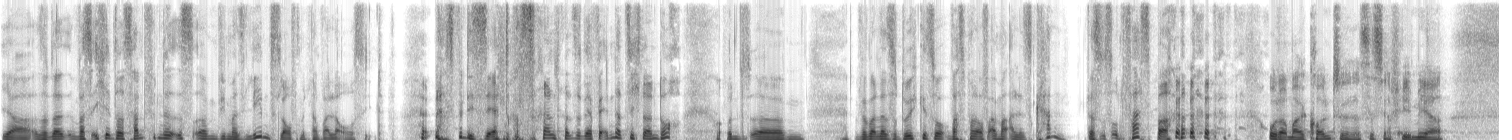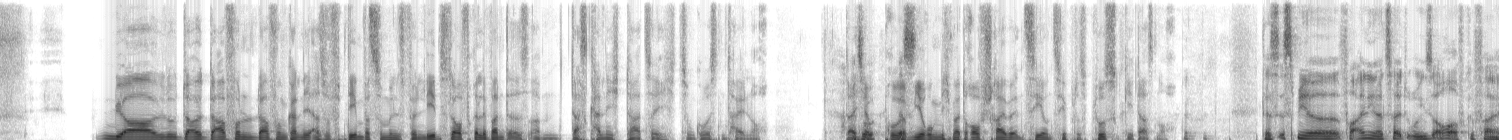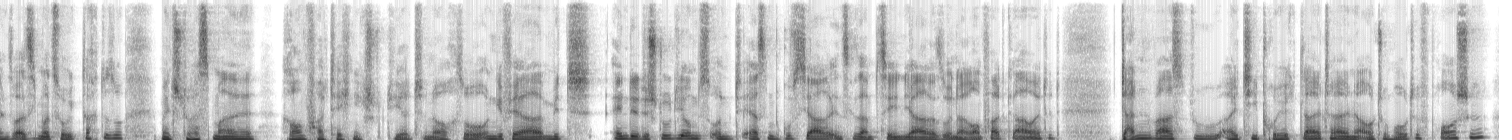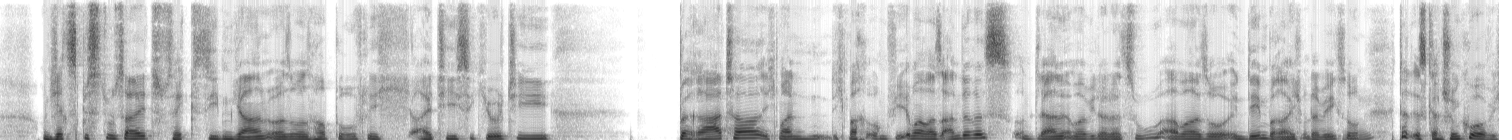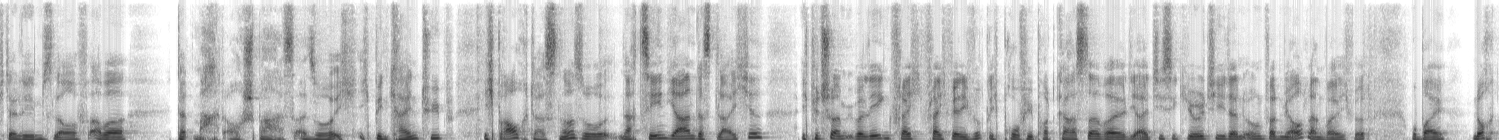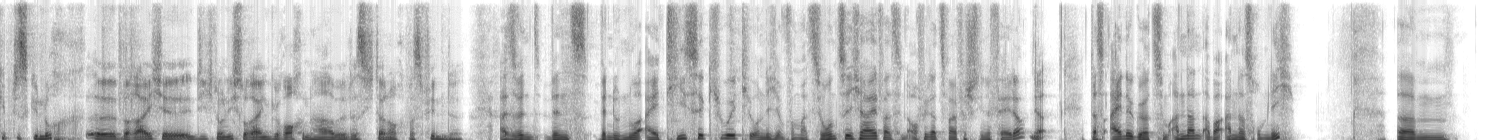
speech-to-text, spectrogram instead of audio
Ja, also da, was ich interessant finde, ist, ähm, wie mein Lebenslauf mittlerweile aussieht. Das finde ich sehr interessant. Also der verändert sich dann doch. Und ähm, wenn man dann so durchgeht, so was man auf einmal alles kann, das ist unfassbar. Oder mal konnte, das ist ja viel mehr. Ja, da, davon, davon kann ich, also von dem, was zumindest für den Lebenslauf relevant ist, ähm, das kann ich tatsächlich zum größten Teil noch. Da also, ich ja Programmierung nicht mehr draufschreibe in C und C++, geht das noch. Das ist mir vor einiger Zeit übrigens auch aufgefallen, so als ich mal zurück dachte so, Mensch, du hast mal Raumfahrttechnik studiert und auch so ungefähr mit Ende des Studiums und ersten Berufsjahre insgesamt zehn Jahre so in der Raumfahrt gearbeitet. Dann warst du IT-Projektleiter in der Automotive-Branche und jetzt bist du seit sechs, sieben Jahren oder so hauptberuflich IT-Security Berater. Ich meine, ich mache irgendwie immer was anderes und lerne immer wieder dazu, aber so in dem Bereich unterwegs so, mhm. das ist ganz schön kurvig, der Lebenslauf. Aber das macht auch Spaß. Also ich, ich bin kein Typ, ich brauche das, ne? So nach zehn Jahren das Gleiche. Ich bin schon am überlegen, vielleicht, vielleicht werde ich wirklich Profi-Podcaster, weil die IT-Security dann irgendwann mir auch langweilig wird. Wobei noch gibt es genug äh, Bereiche, in die ich noch nicht so reingerochen habe, dass ich da noch was finde. Also wenn, wenn's, wenn du nur IT-Security und nicht Informationssicherheit, weil es sind auch wieder zwei verschiedene Felder. Ja. Das eine gehört zum anderen, aber andersrum nicht. Ähm,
